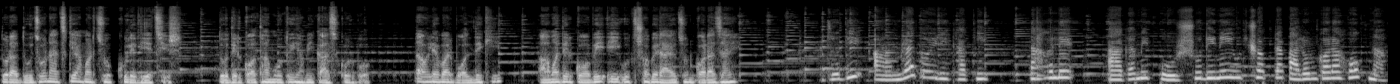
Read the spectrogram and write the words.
তোরা দুজন আজকে আমার চোখ খুলে দিয়েছিস। তোদের কথা মতোই আমি কাজ করব। তাহলে আবার বল দেখি আমাদের কবে এই উৎসবের আয়োজন করা যায়? যদি আমরা তৈরি থাকি তাহলে আগামী পরশু দিনেই উৎসবটা পালন করা হোক না?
